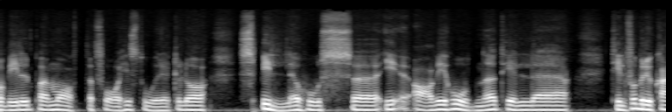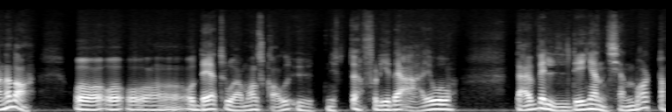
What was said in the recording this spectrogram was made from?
og vil på en måte få historier til å spille hos, uh, i, av i hodene til, uh, til forbrukerne, da. Og, og, og, og, det tror jeg man skal utnytte, fordi det er jo det er veldig gjenkjennbart, da,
